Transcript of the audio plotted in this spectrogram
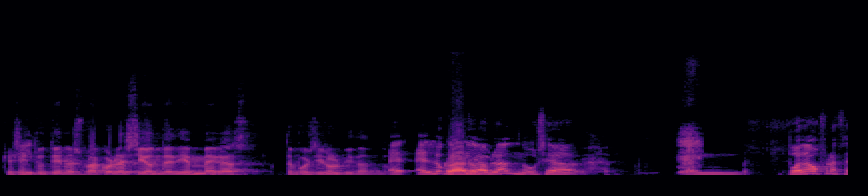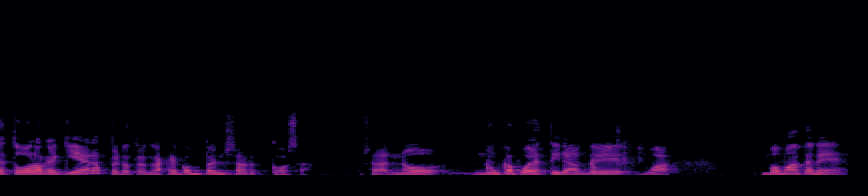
Que si El- tú tienes una conexión de 10 megas, te puedes ir olvidando. Es, es lo que Claro. estoy hablando, o sea, mm, puedes ofrecer todo lo que quieras, pero tendrás que compensar cosas. O sea, no, nunca puedes tirar de, "Buah, vamos a tener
